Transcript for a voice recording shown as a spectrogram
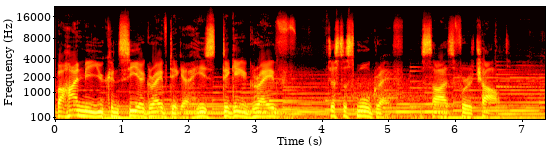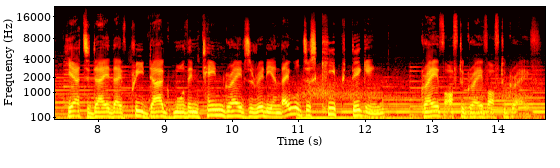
Behind me, you can see a grave digger. He's digging a grave, just a small grave, the size for a child. Here today, they've pre dug more than 10 graves already, and they will just keep digging grave after grave after grave.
